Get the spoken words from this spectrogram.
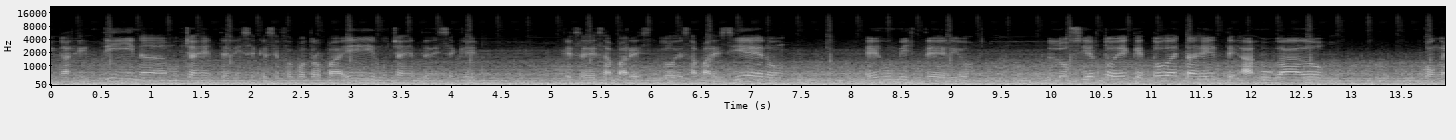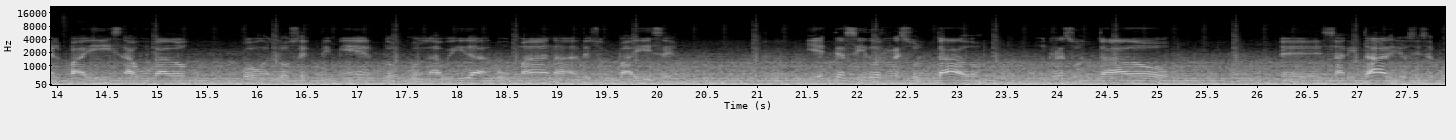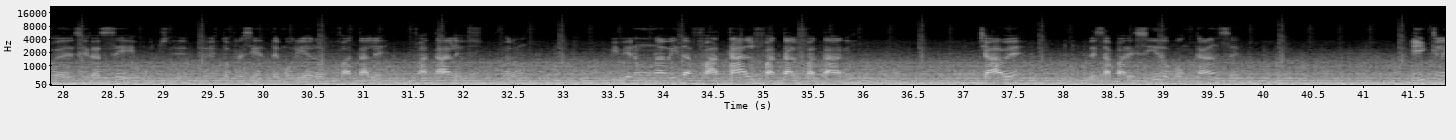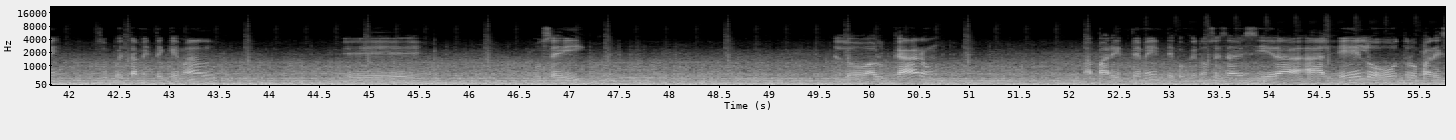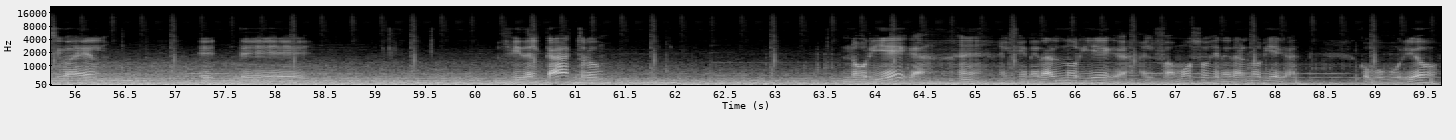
en Argentina, mucha gente dice que se fue para otro país, mucha gente dice que, que se desaparec- lo desaparecieron. Es un misterio. Lo cierto es que toda esta gente ha jugado con el país, ha jugado con los sentimientos, con la humana de sus países. Y este ha sido el resultado, un resultado eh, sanitario, si se puede decir así. Este, Estos presidentes murieron fatales, fatales, fueron, vivieron una vida fatal, fatal, fatal. Chávez desaparecido con cáncer, Hitler supuestamente quemado, eh, Hussein lo ahorcaron aparentemente porque no se sabe si era él o otro parecido a él este Fidel Castro Noriega el general Noriega el famoso general Noriega como murió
